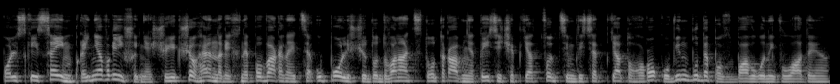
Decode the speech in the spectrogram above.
Польський Сейм прийняв рішення, що якщо Генріх не повернеться у Польщу до 12 травня 1575 року, він буде позбавлений влади.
